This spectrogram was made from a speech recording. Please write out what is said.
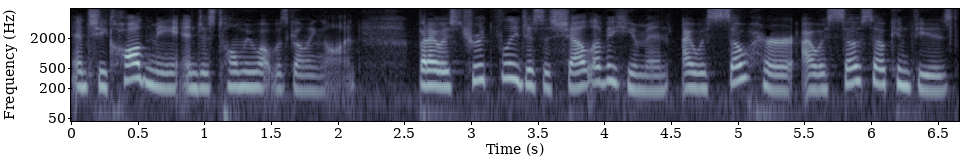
and she called me and just told me what was going on. But I was truthfully just a shell of a human. I was so hurt. I was so, so confused.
